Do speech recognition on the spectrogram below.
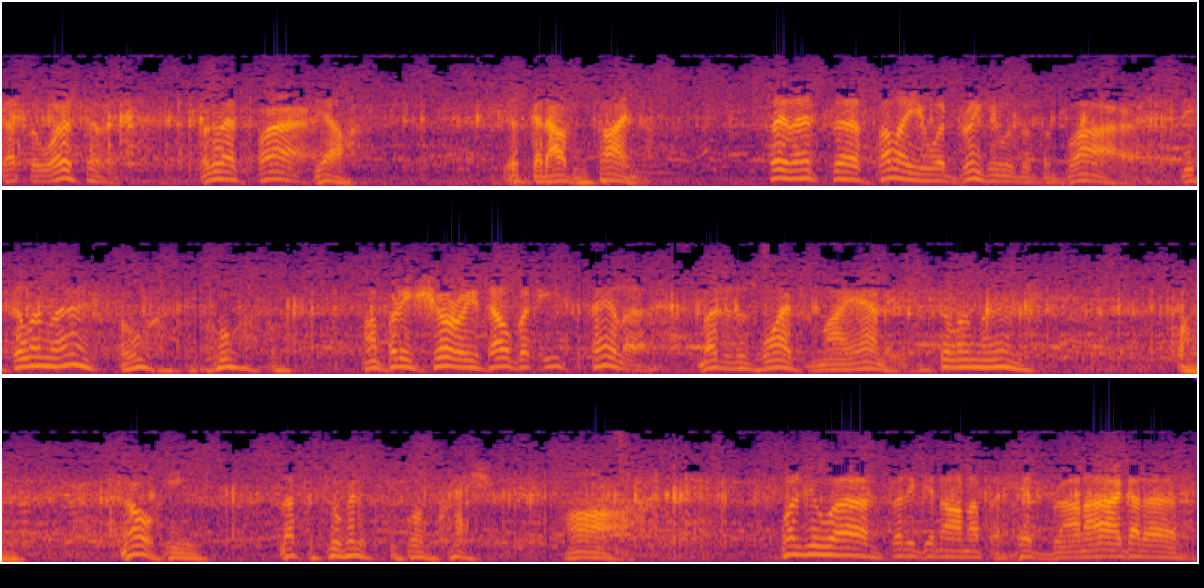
got the worst of it. Look at that fire. Yeah. Just got out in time. Say, that uh, fella you were drinking with at the bar, is he still in there? Who? Who? I'm pretty sure he's Albert E. Taylor. Murdered his wife in Miami. Still in there? Why? No, he left a few minutes before the crash. Oh. Well, you uh, better get on up ahead, Brown. I gotta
